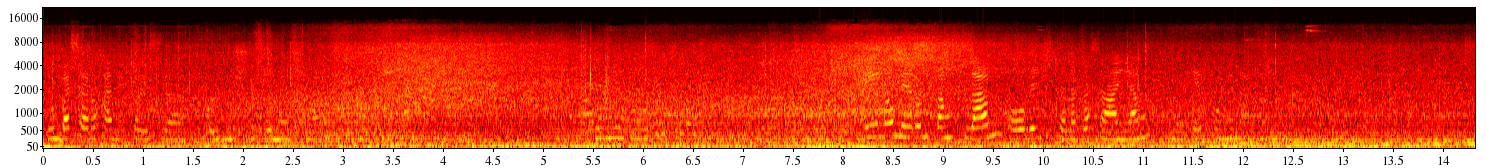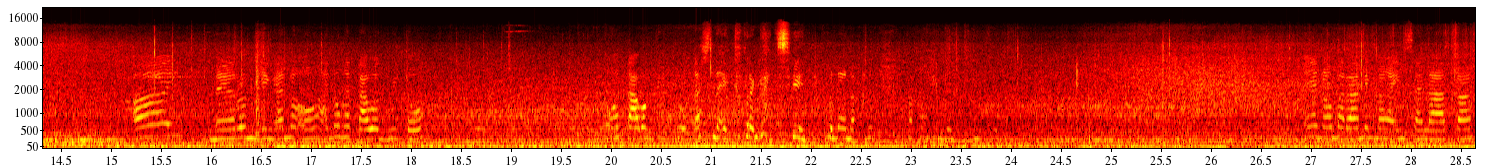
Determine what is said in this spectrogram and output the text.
yung basarahan ito is uh, almost puno siya. Sayang yung orange. Ayun o, meron pang plum. Orange talaga, sayang. Okay, kunin natin. Ay, meron ding ano oh. Ano nga tawag nito? Ano nga tawag ng prutas na? Hindi ko na nak nakahilog dito. Ayan oh, maraming mga insalata.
